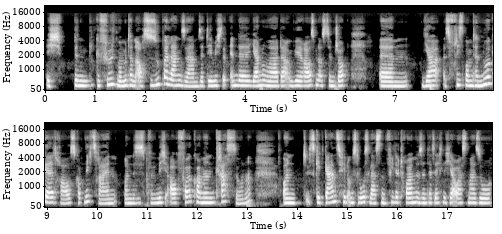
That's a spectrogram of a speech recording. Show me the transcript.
ich bin gefühlt momentan auch super langsam, seitdem ich Ende Januar da irgendwie raus bin aus dem Job. Ähm, ja, es fließt momentan nur Geld raus, kommt nichts rein und es ist für mich auch vollkommen krass so, ne? Und es geht ganz viel ums Loslassen. Viele Träume sind tatsächlich ja erstmal so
